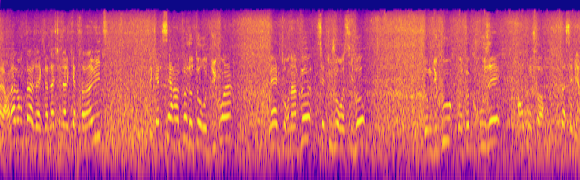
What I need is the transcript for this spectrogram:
Alors l'avantage avec la Nationale 88, qu'elle sert un peu d'autoroute du coin, mais elle tourne un peu, c'est toujours aussi beau. Donc du coup, on peut cruiser en confort. Ça, c'est bien.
